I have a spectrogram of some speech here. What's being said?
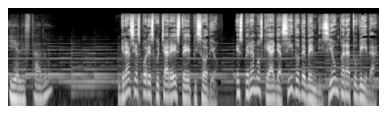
y el Estado? Gracias por escuchar este episodio. Esperamos que haya sido de bendición para tu vida.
